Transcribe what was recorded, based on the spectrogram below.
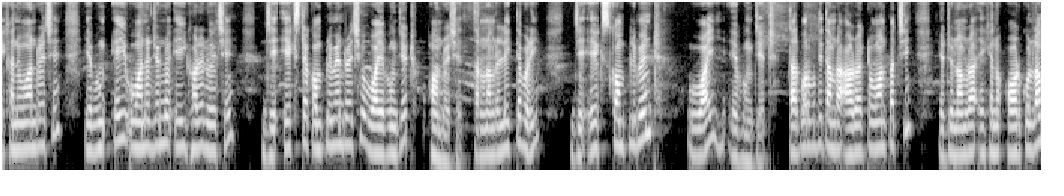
এখানে ওয়ান রয়েছে এবং এই ওয়ানের জন্য এই ঘরে রয়েছে যে এক্সটা কমপ্লিমেন্ট রয়েছে ওয়াই এবং জেড অন রয়েছে। তার মানে আমরা লিখতে পারি যে এক্স কমপ্লিমেন্ট ওয়াই এবং জেড তার পরবর্তীতে আমরা আরও একটা ওয়ান পাচ্ছি। এর জন্য আমরা এখানে অর করলাম,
